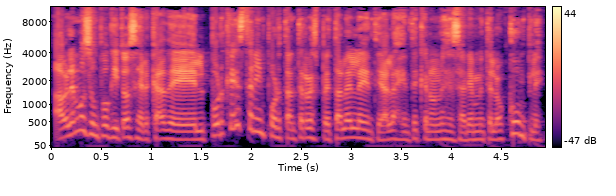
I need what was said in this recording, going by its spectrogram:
Hablemos un poquito acerca del por qué es tan importante respetarle la identidad a la gente que no necesariamente lo cumple.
